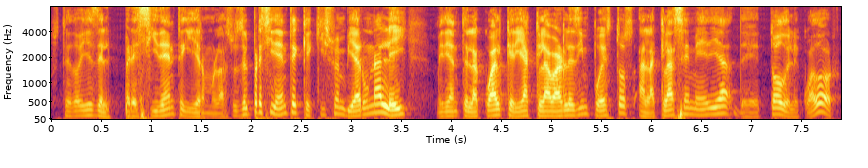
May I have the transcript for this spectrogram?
Usted hoy es del presidente Guillermo Lazo. Es del presidente que quiso enviar una ley mediante la cual quería clavarles impuestos a la clase media de todo el Ecuador.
